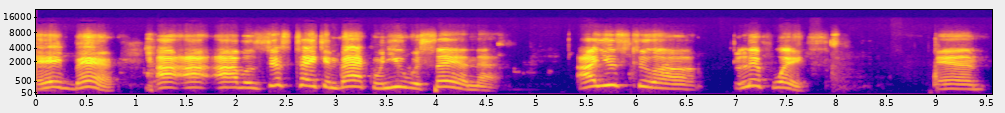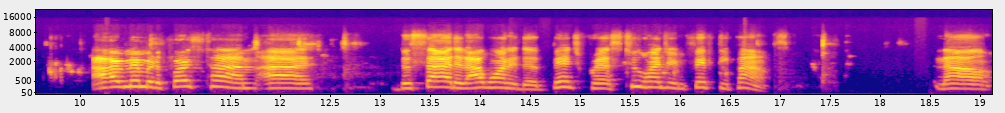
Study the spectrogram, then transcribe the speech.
Amen. I, I I was just taken back when you were saying that. I used to uh, lift weights, and I remember the first time I decided I wanted to bench press 250 pounds. Now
